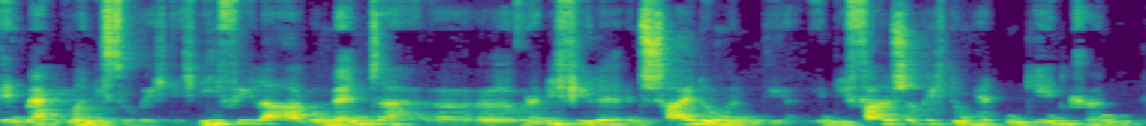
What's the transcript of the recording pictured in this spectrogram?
den merkt man nicht so richtig. Wie viele Argumente äh, oder wie viele Entscheidungen, die in die falsche Richtung hätten gehen können,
